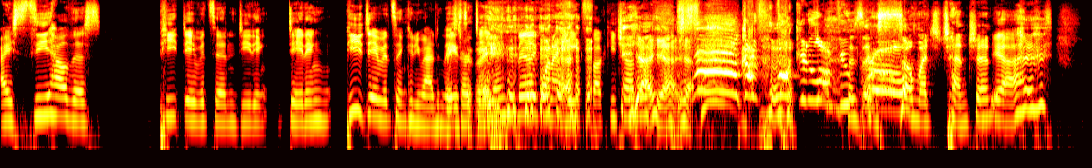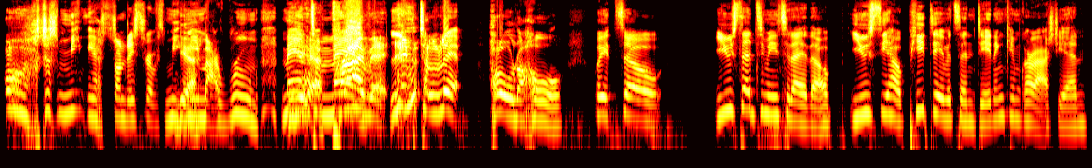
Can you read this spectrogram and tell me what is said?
I see how this." Pete Davidson dating dating Pete Davidson. Can you imagine they start dating? They like want to hate fuck each other. Yeah, yeah, yeah. Fuck, I fucking love you, There's bro. like so much tension. Yeah. Oh, just meet me at Sunday service. Meet Yeah. me in my room, man Yeah, to man, private. lip to lip, hole to hole. Wait, so you said to me today though, you see how Pete Davidson dating Kim Kardashian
